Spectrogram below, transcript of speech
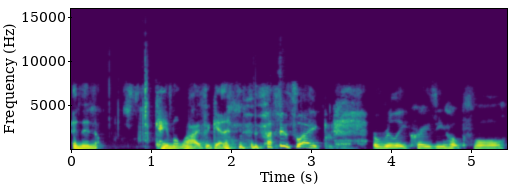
and then came alive again. it's like a really crazy, hopeful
